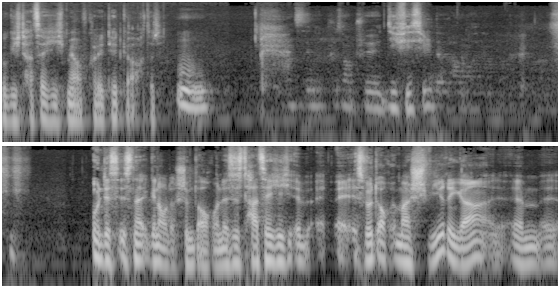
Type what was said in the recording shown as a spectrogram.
wirklich tatsächlich mehr auf Qualität geachtet. Mhm. Und es ist, genau, das stimmt auch. Und es ist tatsächlich, äh, es wird auch immer schwieriger, ähm, äh,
